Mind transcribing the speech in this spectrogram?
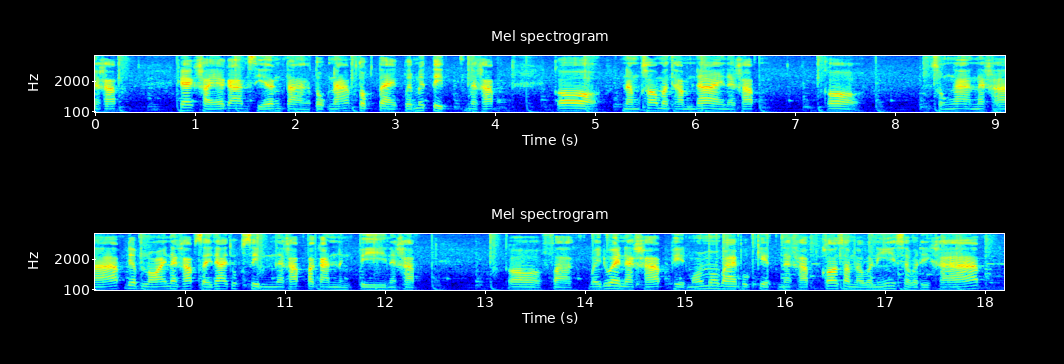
นะครับ แก้ไขอาการเสียต่างๆ ตกน้ำตกแตกเปิดไม่ติดนะครับ ก็นำเข้ามาทำได้นะครับ ก็ส่งงานนะครับ เรียบร้อยนะครับ ใส่ได้ทุกซิมนะครับ ประกัน 1 ปีนะครับ ก็ฝากไว้ด้วยนะครับเพจมอนโมบายภูเก็ตนะครับ ก็สำหรับวันนี้สวัสดีครับ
